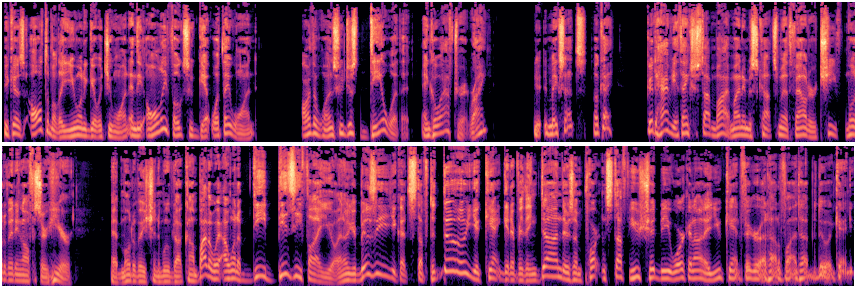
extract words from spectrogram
Because ultimately you want to get what you want, and the only folks who get what they want are the ones who just deal with it and go after it, right? It makes sense? Okay. Good to have you. Thanks for stopping by. My name is Scott Smith, founder, chief motivating officer here at motivationtomove.com. By the way, I want to de-busify you. I know you're busy, you got stuff to do, you can't get everything done. There's important stuff you should be working on and you can't figure out how to find time to do it, can you?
